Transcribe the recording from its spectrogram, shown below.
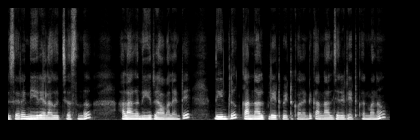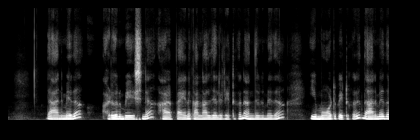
చూసారా నీరు ఎలాగ వచ్చేస్తుందో? అలాగ నీరు రావాలంటే దీంట్లో కన్నాలు ప్లేట్ పెట్టుకోవాలండి. కన్నాలు జరి పెట్టుకొని మనం దాని మీద అడుగుని వేసిన ఆ పైన కన్నాలు జల్లి పెట్టుకొని మీద ఈ మూట పెట్టుకొని దాని మీద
